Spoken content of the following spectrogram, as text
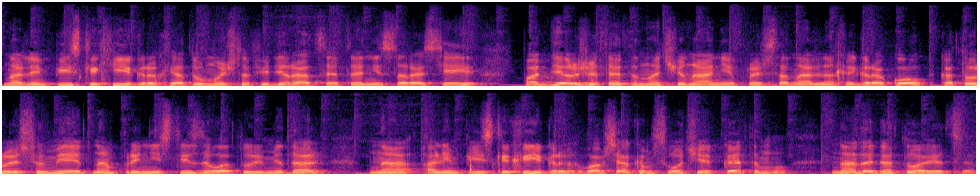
на Олимпийских играх. Я думаю, что Федерация тенниса России поддержит это начинание профессиональных игроков, которые сумеют нам принести золотую медаль на Олимпийских играх. Во всяком случае, к этому надо готовиться.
